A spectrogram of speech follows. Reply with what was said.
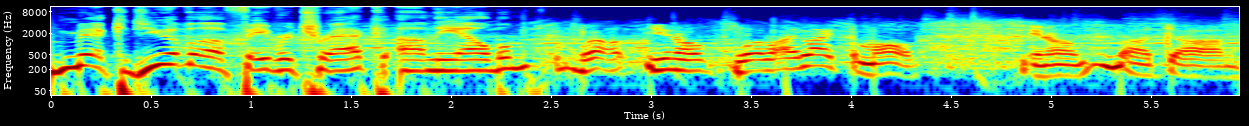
Mick, do you have a favorite track on the album? Well, you know, well, I like them all, you know, but um,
